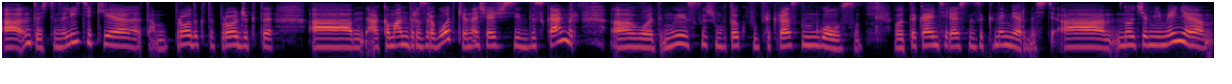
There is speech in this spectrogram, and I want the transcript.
ну, то есть аналитики, там, продукты, проекты, а команда разработки, она чаще сидит без камер, вот, и мы слышим только по прекрасному голосу. Вот такая интересная закономерность. А, но, тем не менее,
